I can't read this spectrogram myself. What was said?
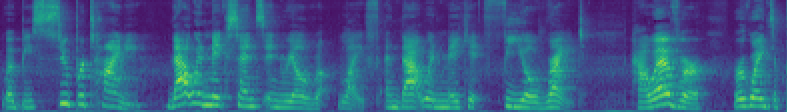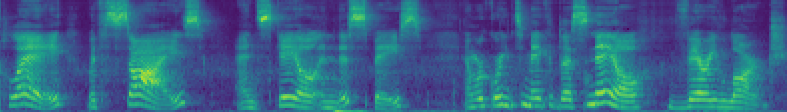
would be super tiny. That would make sense in real life and that would make it feel right. However, we're going to play with size and scale in this space and we're going to make the snail very large,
